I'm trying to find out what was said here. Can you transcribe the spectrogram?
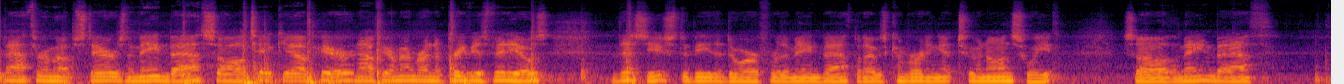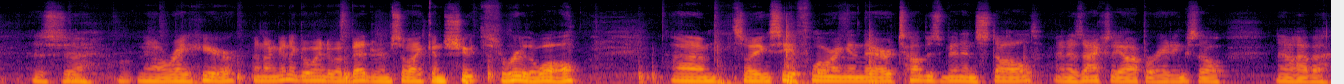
bathroom upstairs, the main bath. So I'll take you up here. Now, if you remember in the previous videos, this used to be the door for the main bath, but I was converting it to an ensuite. So the main bath is uh, now right here, and I'm going to go into a bedroom so I can shoot through the wall. Um, so you can see flooring in there. Tub has been installed and is actually operating, so now have a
